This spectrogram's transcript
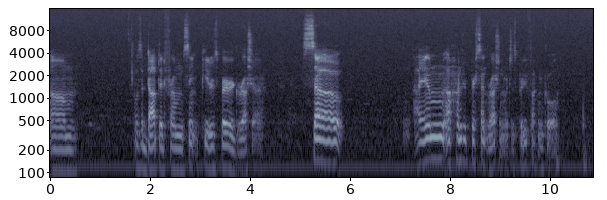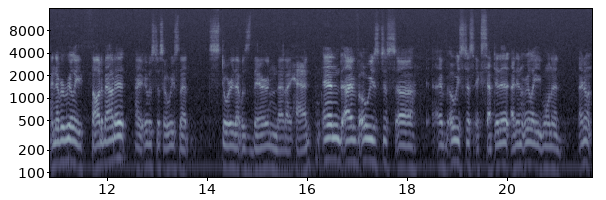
Um, was adopted from St. Petersburg, Russia. So, I am 100% Russian, which is pretty fucking cool. I never really thought about it. I, it was just always that story that was there and that I had. And I've always just, uh, I've always just accepted it. I didn't really want to, I don't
